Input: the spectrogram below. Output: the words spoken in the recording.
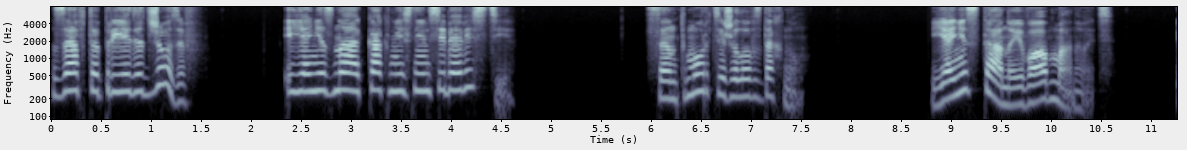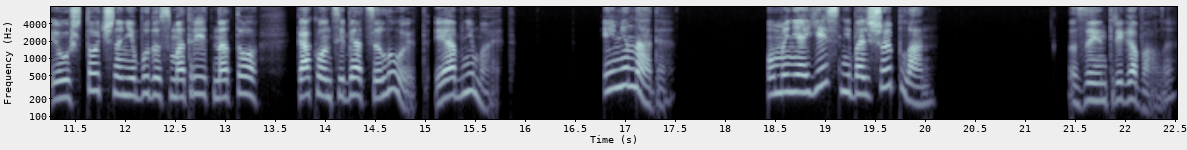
«Завтра приедет Джозеф, и я не знаю, как мне с ним себя вести». Сент-Мор тяжело вздохнул. «Я не стану его обманывать. И уж точно не буду смотреть на то, как он тебя целует и обнимает. И не надо. У меня есть небольшой план». Заинтриговала.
